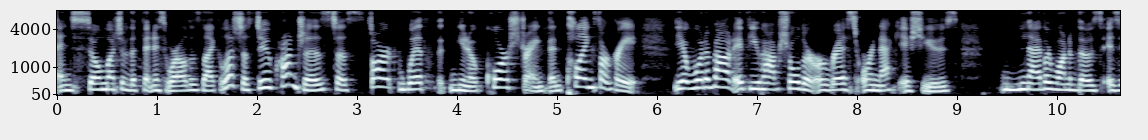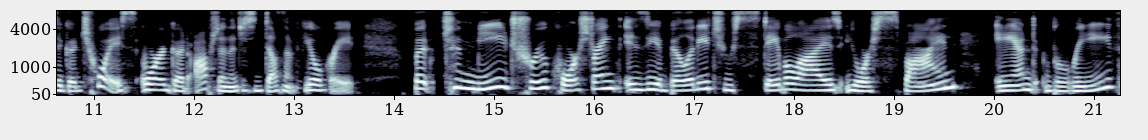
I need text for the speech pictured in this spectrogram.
And so much of the fitness world is like, let's just do crunches to start with, you know, core strength and planks are great. Yeah, what about if you have shoulder or wrist or neck issues? Neither one of those is a good choice or a good option. It just doesn't feel great. But to me, true core strength is the ability to stabilize your spine and breathe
